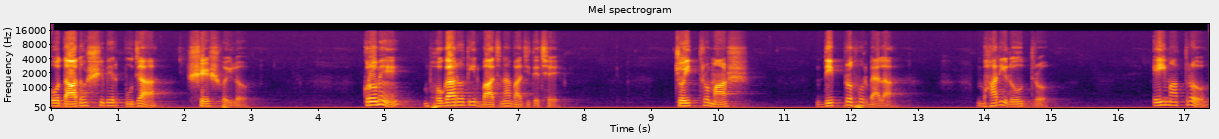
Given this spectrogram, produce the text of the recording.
ও দ্বাদশ শিবের পূজা শেষ হইল। ক্রমে ভোগারতির বাজনা বাজিতেছে। চৈত্র মাস, দ্বীপ্রহর বেলা, ভারী রৌদ্র। এইমাত্র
